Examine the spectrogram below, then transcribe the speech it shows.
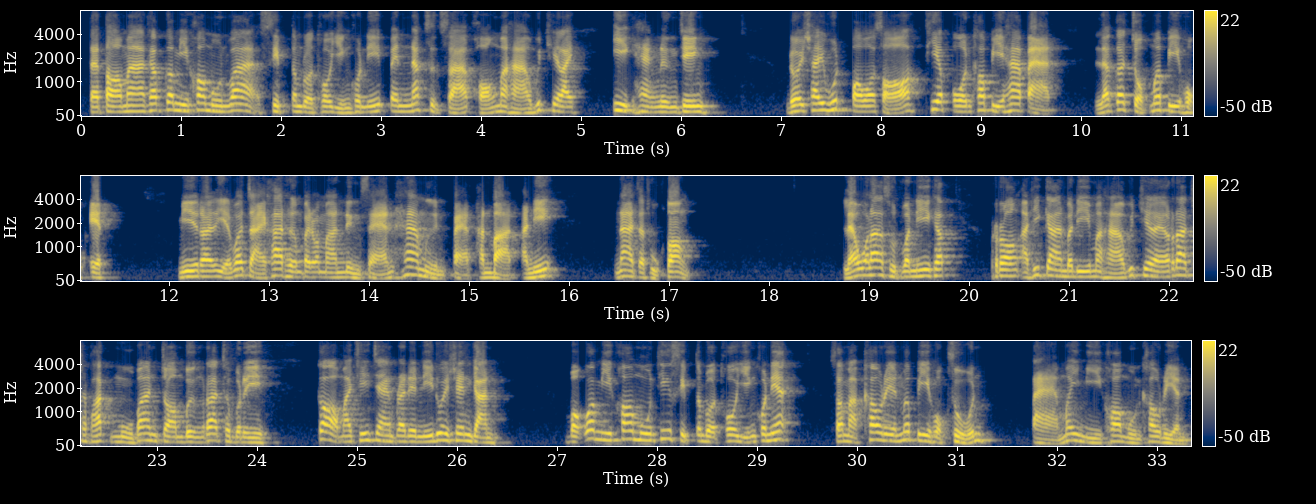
แต่ต่อมาครับก็มีข้อมูลว่าสิบตำรวจโทหญิงคนนี้เป็นนักศึกษาของมหาวิทยาลัยอีกแห่งหนึ่งจริง โดยใช้วุฒิปวส เทียบโอนเข้าปี 58 แล้วก็จบเมื่อปี 61 มีรายละเอียดว่าจ่ายค่าเทอมไปประมาณ 158,000 บาท อันนี้น่าจะถูกต้อง แล้วล่าสุดวันนี้ครับ รองอธิการบดีมหาวิทยาลัยราชพัฒหมู่บ้านจอมบึงราชบุรี ก็ออกมาชี้แจงประเด็นนี้ด้วยเช่นกัน บอกว่ามีข้อมูลที่ 10ตำรวจโทหญิงคนนี้สมัครเข้าเรียนเมื่อปี 60 แต่ไม่มีข้อมูลเข้าเรียน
